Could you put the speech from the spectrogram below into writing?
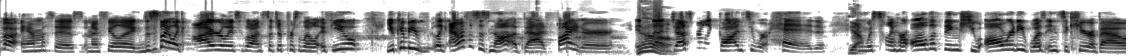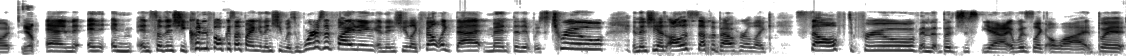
about Amethyst, and I feel like this is something like I relate to it on such a personal level. If you you can be like Amethyst is not a bad fighter. It's No. that Jasper like got into her head Yeah. and was telling her all the things she already was insecure about. Yep. And and and and so then she couldn't focus on fighting, and then she was worse at fighting, and then she like felt like that meant that it was true, and then she has all this stuff about her like self to prove, and th- but just yeah, it was like a lot, but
